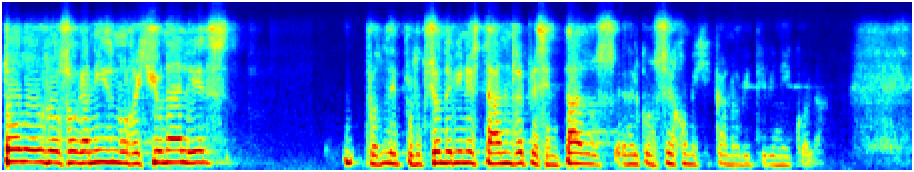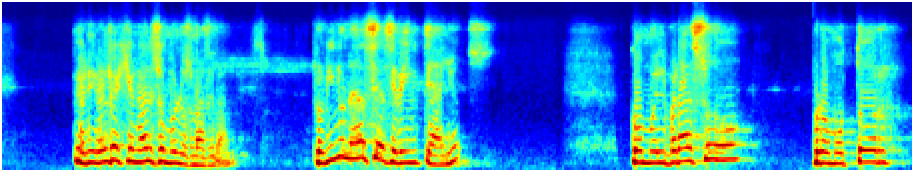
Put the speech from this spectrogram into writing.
todos los organismos regionales de producción de vino están representados en el Consejo Mexicano Vitivinícola. Pero a nivel regional somos los más grandes. Provino nace hace 20 años como el brazo promotor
